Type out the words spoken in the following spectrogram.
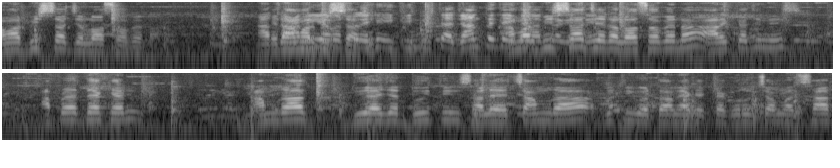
আমার বিশ্বাস যে লস হবে না আচ্ছা, এটা আমার বিশ্বাস। এই জিনিসটা জানতে চাই আমার বিশ্বাস যে এটা লস হবে না আরেকটা জিনিস আপনারা দেখেন আমরা দুই হাজার দুই তিন সালে চামড়া বিক্রি করতাম এক একটা গরুর চামড়া ষাট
